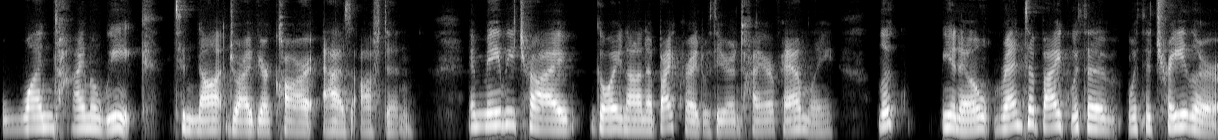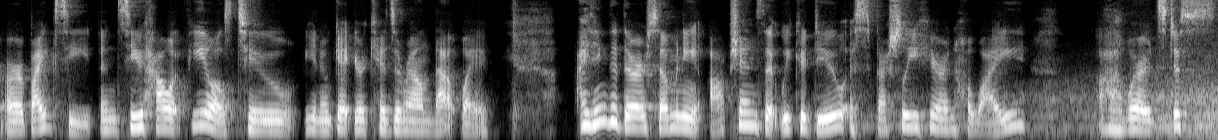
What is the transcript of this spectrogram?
one time a week to not drive your car as often. And maybe try going on a bike ride with your entire family. Look, you know, rent a bike with a with a trailer or a bike seat and see how it feels to, you know, get your kids around that way. I think that there are so many options that we could do, especially here in Hawaii, uh, where it's just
